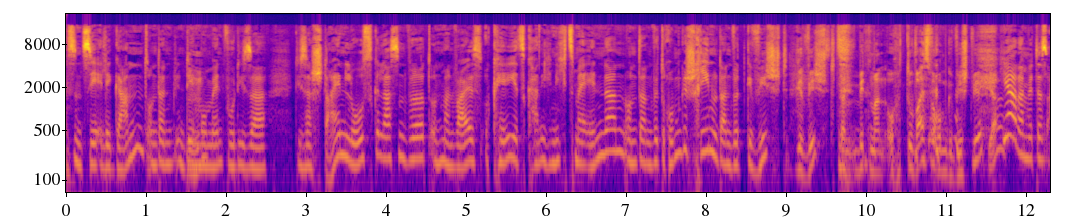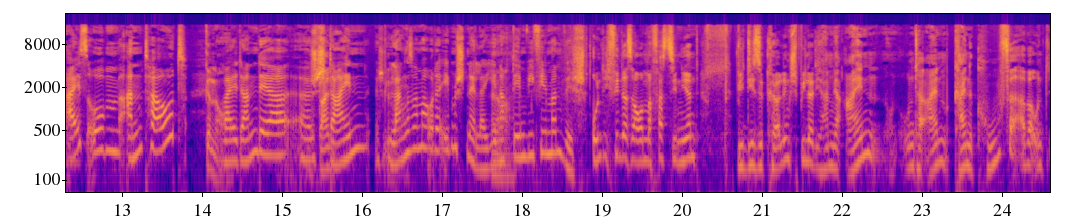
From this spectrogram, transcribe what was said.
sind sehr elegant und dann in dem mhm. Moment, wo dieser, dieser Stein losgelassen wird und man weiß, okay, jetzt kann ich nichts mehr ändern und dann wird rumgeschrien und dann wird gewischt. Gewischt, damit man, oh, du weißt, warum gewischt wird, ja? Ja, damit das Eis oben antaut. Genau. Weil dann der äh, Stein, Stein genau. langsamer oder eben schneller, je ja. nachdem, wie viel man wischt. Und ich finde das auch immer faszinierend, wie diese Curling-Spieler, die haben ja ein, unter einem, keine Kufe, aber und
